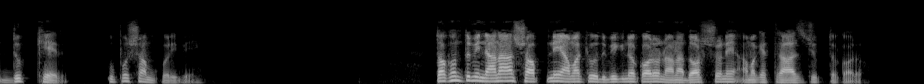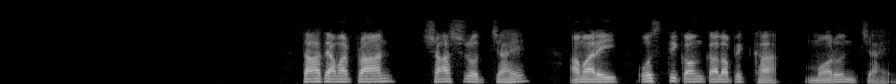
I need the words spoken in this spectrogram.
দুঃখের উপশম করিবে। তখন তুমি নানা স্বপ্নে আমাকে উদ্বিগ্ন করো, নানা দর্শনে আমাকে ত্রাসযুক্ত করো। তাহাতে আমার প্রাণ শ্বাসরোধ চাহে, আমার এই অস্থি কঙ্কাল অপেক্ষা মরণ চাহে।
